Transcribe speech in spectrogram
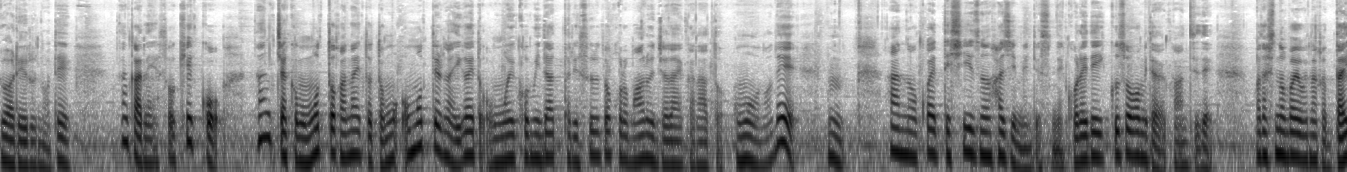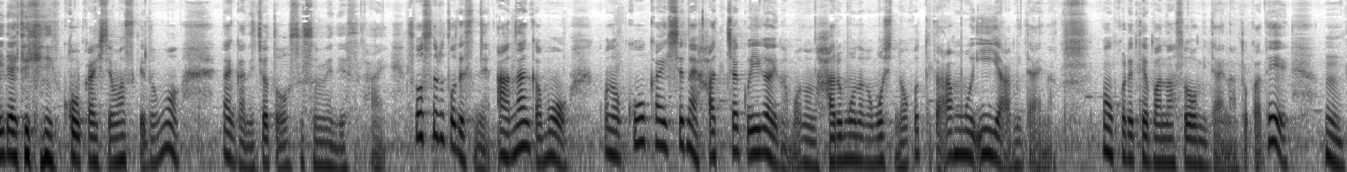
言われるのでなんかねそう結構何着も持っとかないとと思ってるのは意外と思い込みだったりするところもあるんじゃないかなと思うので、うん、あのこうやってシーズン初めですね。これでいくぞみたいな感じで。私の場合はなんか大々的に公開してますけどもなんかねちょっとおすすめです、はい、そうするとですねあなんかもうこの公開してない8着以外のものの春物がもし残ってたらあもういいやみたいな。もうこれ手放そうみたいなとかで、うん、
